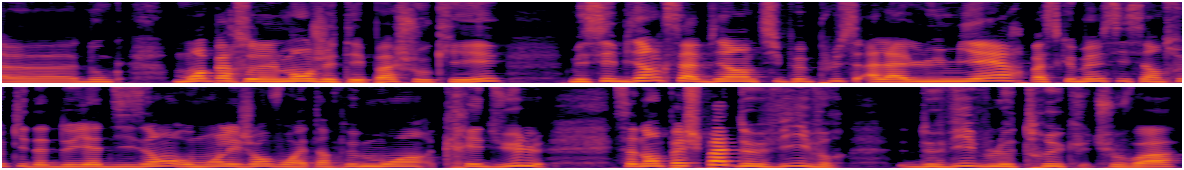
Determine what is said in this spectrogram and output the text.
Euh, donc moi personnellement j'étais pas choquée mais c'est bien que ça vient un petit peu plus à la lumière parce que même si c'est un truc qui date d'il y a 10 ans au moins les gens vont être un peu moins crédules. Ça n'empêche pas de vivre de vivre le truc tu vois.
